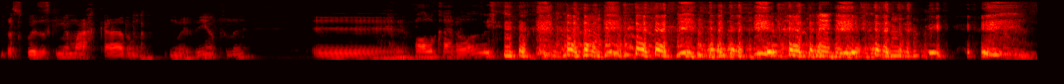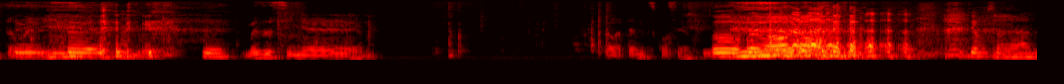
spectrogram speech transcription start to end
das coisas que me marcaram no evento, né? É, Paulo Caroli. também. Mas assim, é. Tava até me desconcentrei. Ô, foi mal, cara. Fiquei emocionado.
